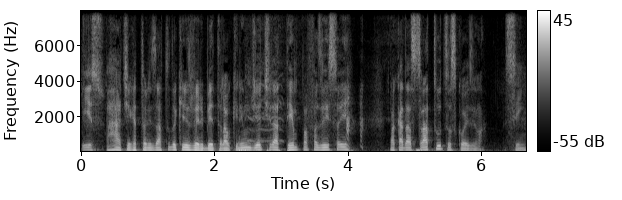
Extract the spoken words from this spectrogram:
Isso. Ah, tinha que atualizar tudo aqueles verbetes lá. Eu queria um dia tirar tempo para fazer isso aí. para cadastrar todas essas coisas lá. Sim.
